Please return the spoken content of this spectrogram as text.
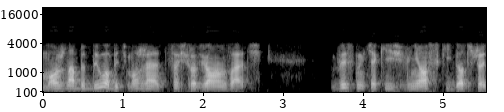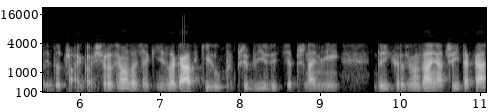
można by było być może coś rozwiązać, wysnuć jakieś wnioski, dotrzeć do czegoś, rozwiązać jakieś zagadki lub przybliżyć się przynajmniej do ich rozwiązania. Czyli taka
